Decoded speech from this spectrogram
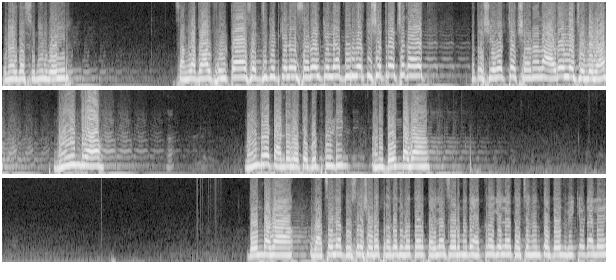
पुन्हा एकदा सुनील भोईर चांगला बॉल फुलटॉस एक्झिक्यूट केले सरळ केल्या दूरवरती क्षेत्ररक्षक आहेत. मात्र शेवटच्या क्षणाला आढळलं चेंडूला. महेंद्र महेंद्र टांडल होते गुड फिल्डिंग आणि दोन धावा दोन धावा वाचवल्या दुसरं षडक प्रगतीपथावर पहिल्याच ओव्हरमध्ये अकरा गेल्या त्याच्यानंतर दोन विकेट आले.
